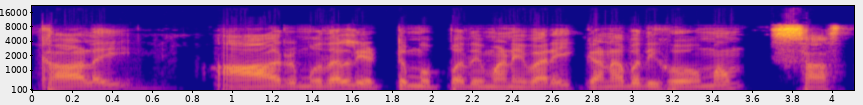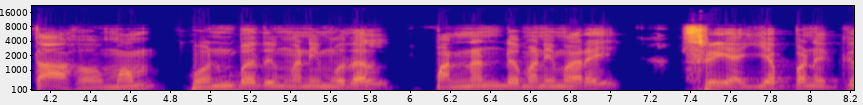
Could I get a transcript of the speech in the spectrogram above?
காலை ஆறு முதல் எட்டு முப்பது மணி வரை கணபதி ஹோமம் சாஸ்தா ஹோமம். ஒன்பது மணி முதல் பன்னெண்டு மணி வரை ஸ்ரீ ஐயப்பனுக்கு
